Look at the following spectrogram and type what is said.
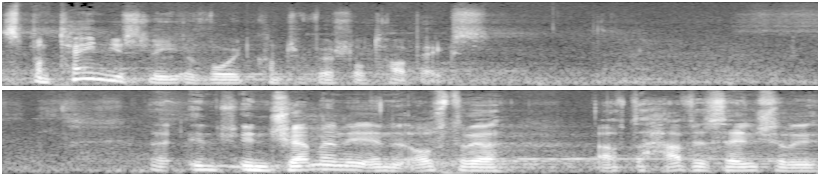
spontaneously avoid controversial topics. Uh, in, in Germany and in Austria, after half a century,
